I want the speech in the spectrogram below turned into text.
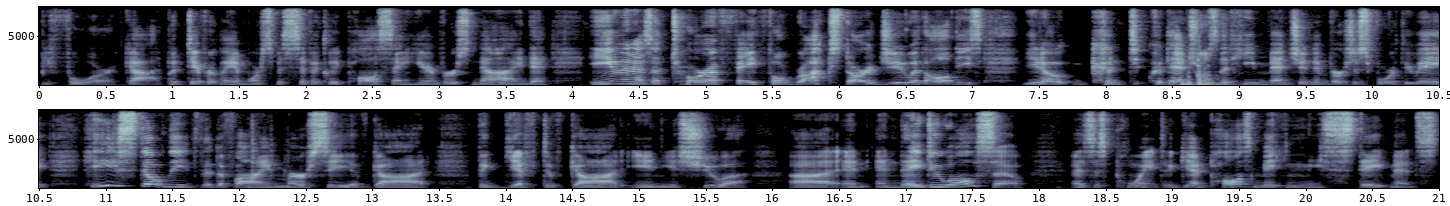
before God. Put differently and more specifically, Paul is saying here in verse 9 that even as a Torah faithful rock star Jew with all these, you know, credentials that he mentioned in verses 4 through 8, he still needs the divine mercy of God, the gift of God in Yeshua. Uh, and, and they do also as this point. Again, Paul's making these statements.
